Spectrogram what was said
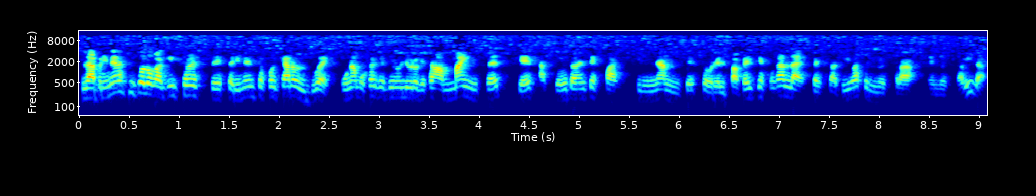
La primera psicóloga que hizo este experimento fue Carol Dweck, una mujer que tiene un libro que se llama Mindset, que es absolutamente fascinante sobre el papel que juegan las expectativas en nuestra, en nuestra vida.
